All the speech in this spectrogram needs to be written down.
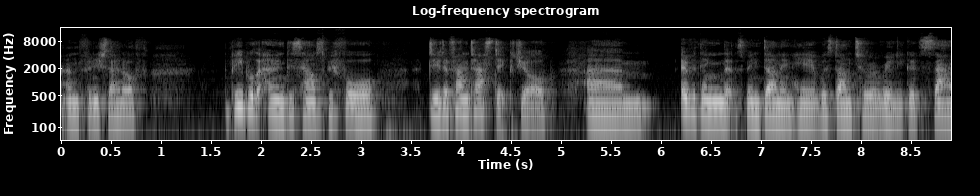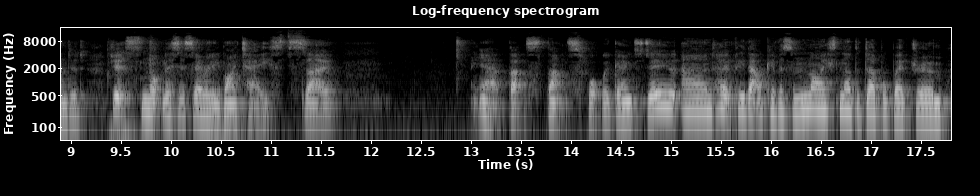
and finish that off. The people that owned this house before did a fantastic job. Um, everything that's been done in here was done to a really good standard, just not necessarily my taste. So yeah, that's that's what we're going to do, and hopefully that will give us a nice another double bedroom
